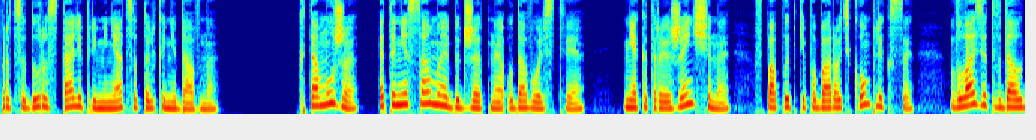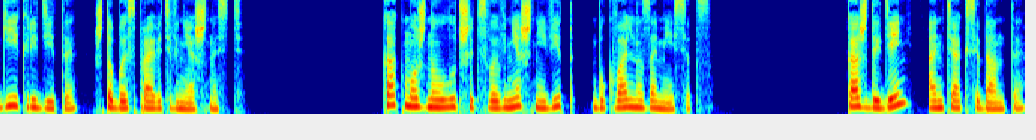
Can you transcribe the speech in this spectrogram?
процедуры стали применяться только недавно. К тому же, это не самое бюджетное удовольствие. Некоторые женщины в попытке побороть комплексы влазят в долги и кредиты, чтобы исправить внешность. Как можно улучшить свой внешний вид буквально за месяц? Каждый день антиоксиданты.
